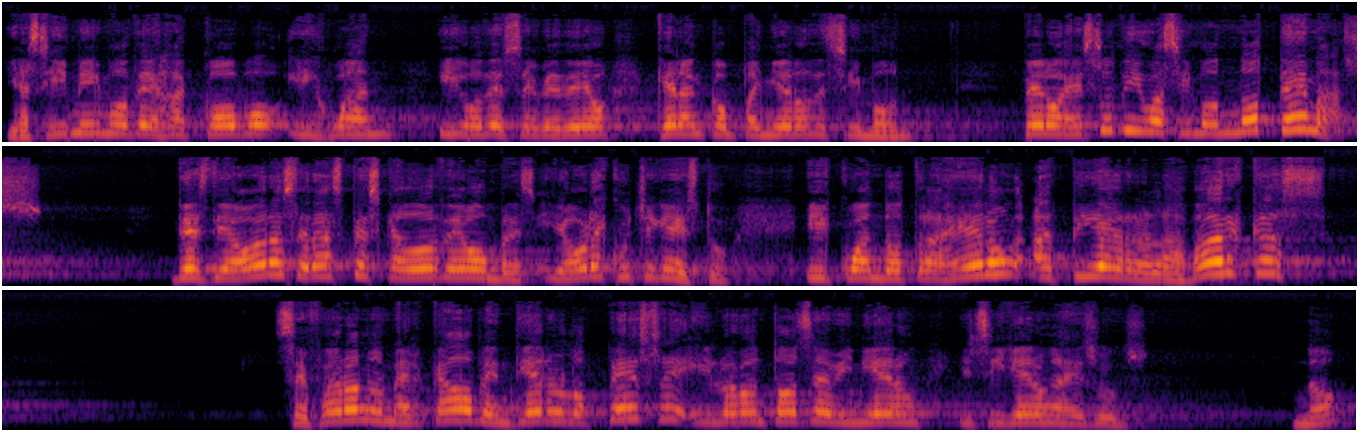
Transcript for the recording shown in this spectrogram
Y así mismo de Jacobo y Juan, hijo de Zebedeo, que eran compañeros de Simón. Pero Jesús dijo a Simón, no temas, desde ahora serás pescador de hombres. Y ahora escuchen esto. Y cuando trajeron a tierra las barcas, se fueron al mercado, vendieron los peces y luego entonces vinieron y siguieron a Jesús. No.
